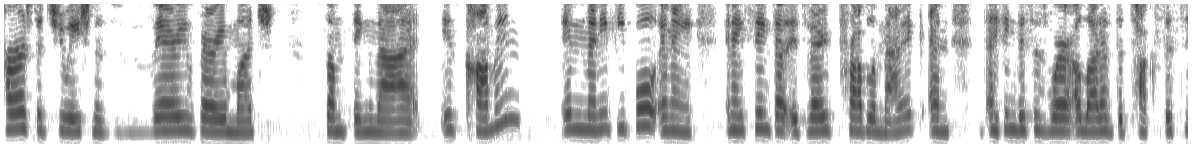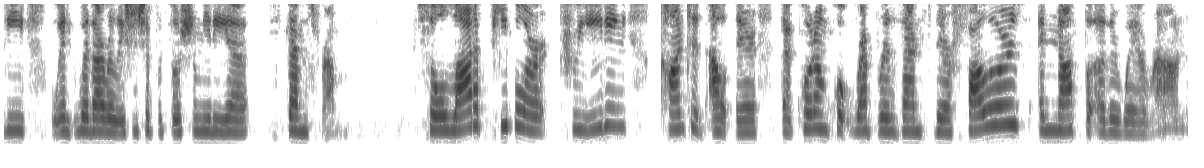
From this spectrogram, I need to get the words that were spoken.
her situation is very, very much something that is common in many people and i and i think that it's very problematic and i think this is where a lot of the toxicity with, with our relationship with social media stems from so a lot of people are creating content out there that quote unquote represents their followers and not the other way around.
